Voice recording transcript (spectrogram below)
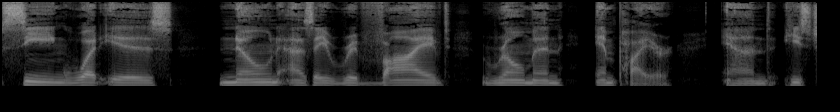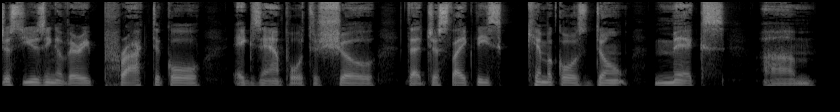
seeing what is known as a revived Roman Empire. And he's just using a very practical example to show that just like these chemicals don't mix, um,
